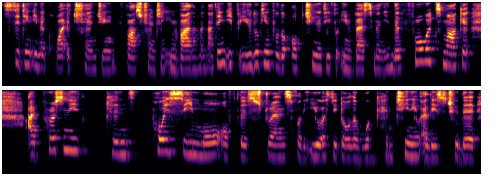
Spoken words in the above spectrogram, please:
sitting in a quite a changing, fast changing environment. I think if you're looking for the opportunity for investment in the forex market, I personally can probably see more of the strength for the USD dollar will continue at least to the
